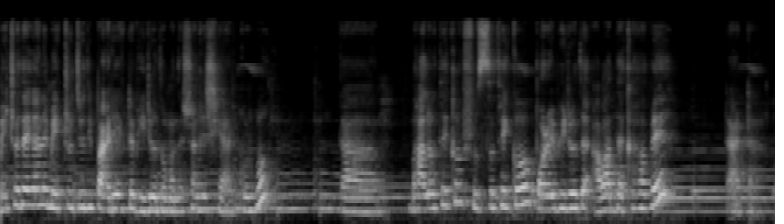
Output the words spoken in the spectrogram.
মেট্রোতে গেলে মেট্রো যদি পারি একটা ভিডিও তোমাদের সঙ্গে শেয়ার করব। তা, ভালো থেকো, সুস্থ থেকো, পরের ভিডিওতে আবার দেখা হবে। টাটা।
